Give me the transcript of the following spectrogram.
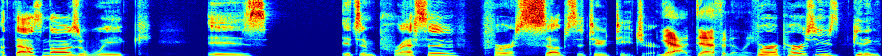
a thousand dollars a week is it's impressive for a substitute teacher. Yeah, definitely. For a person who's getting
